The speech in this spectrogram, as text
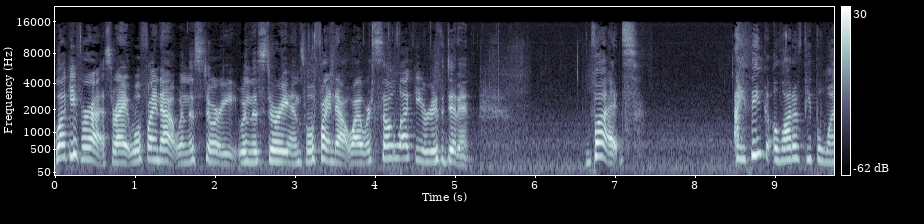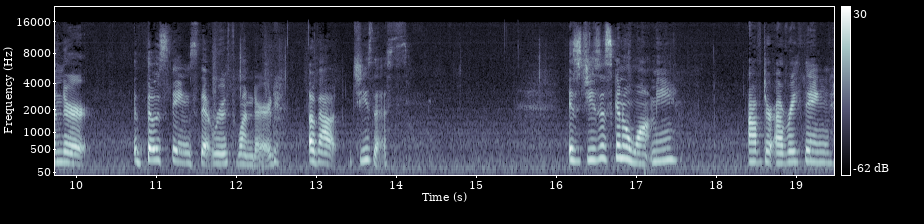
lucky for us, right? We'll find out when the story when the story ends. We'll find out why we're so lucky Ruth didn't. But I think a lot of people wonder those things that Ruth wondered about Jesus. Is Jesus going to want me after everything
